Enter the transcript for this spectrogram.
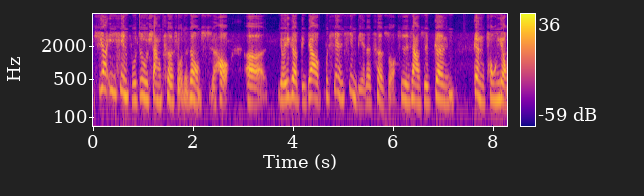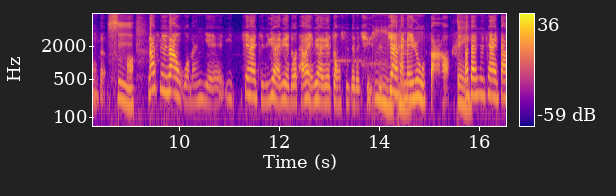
需要异性辅助上厕所的这种时候，呃。有一个比较不限性别的厕所，事实上是更更通用的。是，那事实上我们也一现在其实越来越多，台湾也越来越重视这个趋势。虽然还没入法哈，对，那但是现在大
